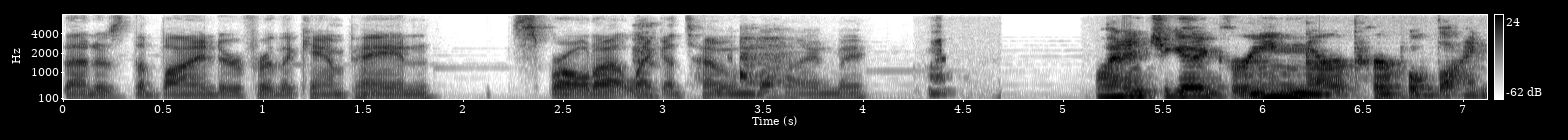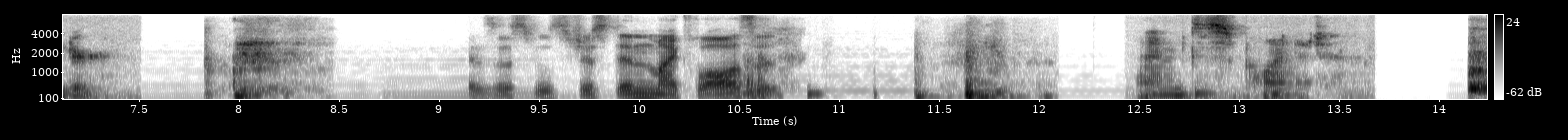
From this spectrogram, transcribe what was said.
that is the binder for the campaign, sprawled out like a tome behind me. Why didn't you get a green or a purple binder? Because this was just in my closet. I'm disappointed. All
